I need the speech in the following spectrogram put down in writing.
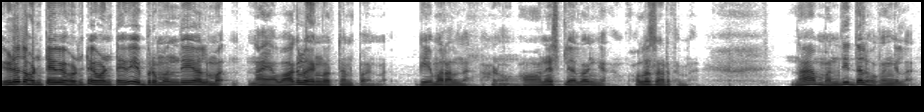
ಇಳಿದು ಹೊಂಟೇವಿ ಹೊಂಟೇವಿ ಹೊಂಟೇವಿ. ಇಬ್ರು ಮಂದಿ ಅಲ್ಲಿ ಮ ನಾ ಯಾವಾಗಲೂ ಹೆಂಗೆ ಗೊತ್ತನಪ್ಪ ಗೇಮರ್ ಅಲ್ಲ ಆನೆಸ್ಟ್ಲಿ ಅಲ್ಲ ಹಂಗೆ. ಹೊಲಸು ಆಡ್ತಾನೆ. ನಾ ಮಂದಿದ್ದಲ್ಲಿ ಹೋಗಂಗಿಲ್ಲ.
